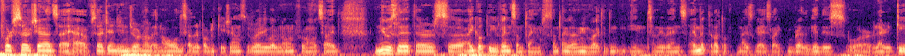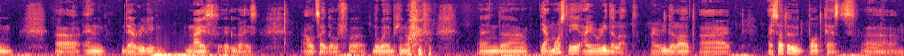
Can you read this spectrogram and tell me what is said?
for search ads, I have Search Engine Journal and all these other publications, very well known from outside. Newsletters. Uh, I go to events sometimes. Sometimes I'm invited in, in some events. I met a lot of nice guys like Brad Geddes or Larry Kim, uh, and they're really nice uh, guys outside of uh, the web, you know. and yeah, mostly I read a lot. I read a lot. I I started with podcasts um,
